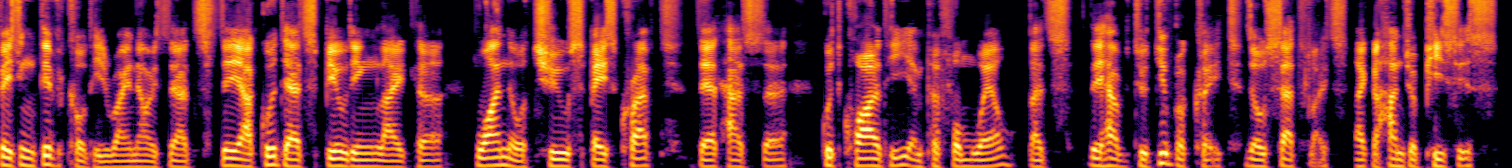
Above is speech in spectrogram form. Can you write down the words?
facing difficulty right now is that they are good at building like uh, one or two spacecraft that has uh, good quality and perform well, but they have to duplicate those satellites like a hundred pieces.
